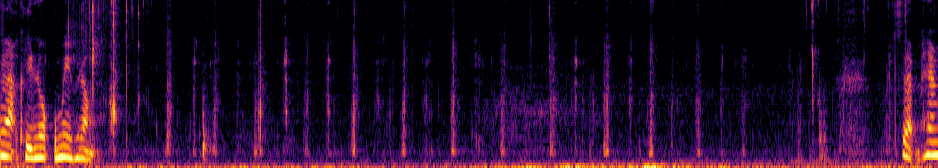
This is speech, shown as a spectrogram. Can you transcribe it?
นั่นละคือนกก็มีพี่น้องแสบแห้ง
